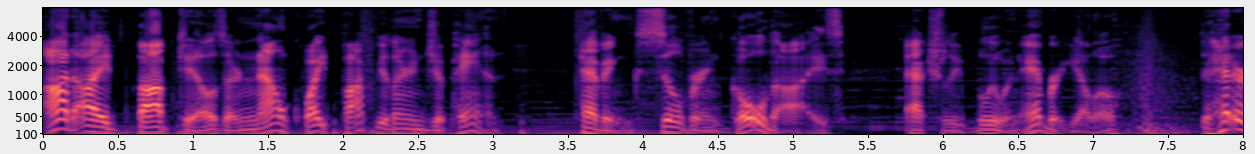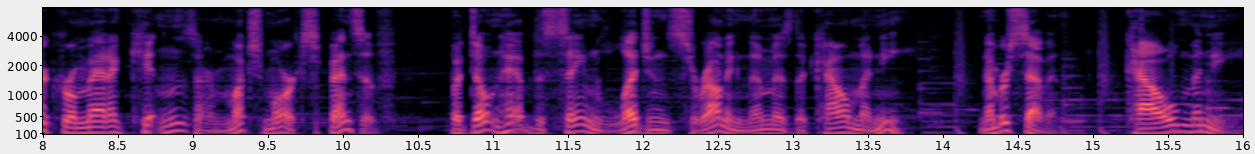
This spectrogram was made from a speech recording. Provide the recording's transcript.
Odd eyed bobtails are now quite popular in Japan, having silver and gold eyes, actually blue and amber yellow. The heterochromatic kittens are much more expensive, but don't have the same legends surrounding them as the Khao Mani. Number 7. Khao Mani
